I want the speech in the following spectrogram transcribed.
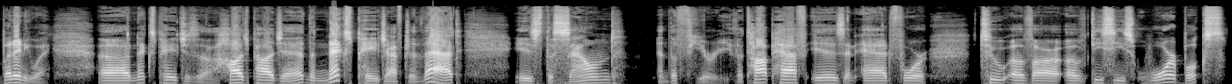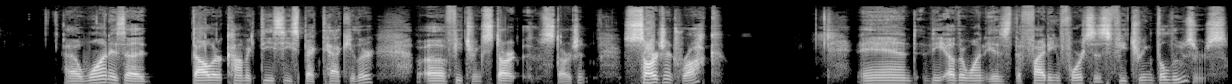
But anyway, uh, next page is a hodgepodge ad. The next page after that is the sound and the fury. The top half is an ad for two of our of DC's war books. Uh, one is a dollar comic DC spectacular uh, featuring Star Sergeant Sergeant Rock, and the other one is the Fighting Forces featuring the Losers.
